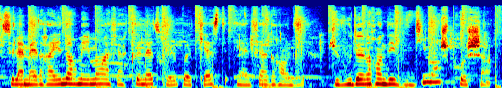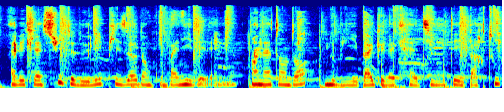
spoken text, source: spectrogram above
Cela m'aidera énormément à faire connaître le podcast et à le faire grandir. Je vous donne rendez-vous dimanche prochain avec la suite de l'épisode en compagnie d'Hélène. En attendant, n'oubliez pas que la créativité est partout.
